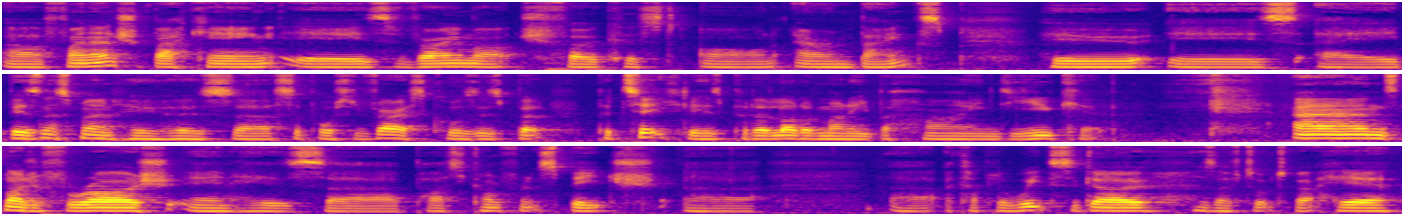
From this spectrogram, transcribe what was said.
uh, financial backing is very much focused on Arron Banks, who is a businessman who has uh, supported various causes, but particularly has put a lot of money behind UKIP. And Nigel Farage, in his uh, party conference speech, uh, a couple of weeks ago, as I've talked about here,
